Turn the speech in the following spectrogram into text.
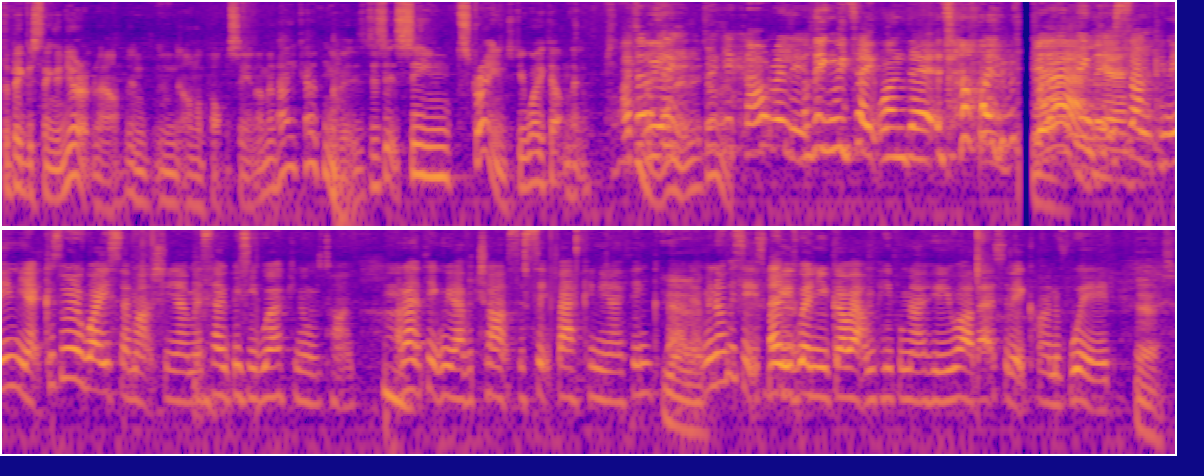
the biggest thing in Europe now in, in, on the pop scene. I mean, how are you coping with it? Does it seem strange? Do you wake up and think? I don't Yeah. think that you can't really. I think we take one day at a time. Yeah, I don't think Yeah. it's sunken in yet because we're away so much, you know, and we're so busy working all the time. Hmm. I don't think we have a chance to sit back and, you know, think about Yeah. it. I mean, obviously it's weird when you go out and people know who you are. That's a bit kind of weird. Yes.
